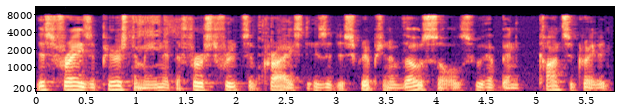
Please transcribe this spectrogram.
This phrase appears to mean that the first fruits of Christ is a description of those souls who have been consecrated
